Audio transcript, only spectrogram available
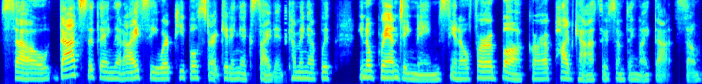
So that's the thing that I see where people start getting excited, coming up with, you know, branding names, you know, for a book or a podcast or something like that. So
